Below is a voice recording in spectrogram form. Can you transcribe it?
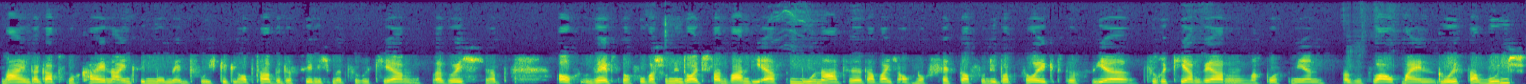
Nein, da gab es noch keinen einzigen Moment, wo ich geglaubt habe, dass wir nicht mehr zurückkehren. Also ich habe auch selbst noch, wo wir schon in Deutschland waren, die ersten Monate, da war ich auch noch fest davon überzeugt, dass wir zurückkehren werden nach Bosnien. Also es war auch mein größter Wunsch,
